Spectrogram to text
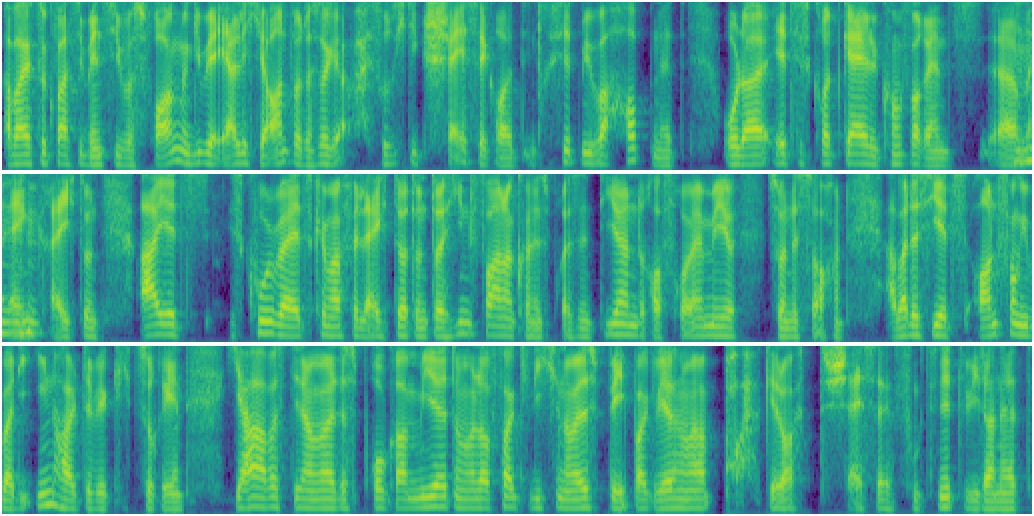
aber so quasi, wenn sie was fragen, dann gebe ich ehrliche Antwort. Dann sage ich, ah, so richtig scheiße gerade, interessiert mich überhaupt nicht. Oder jetzt ist gerade geil, Konferenz ähm, mhm. eingereicht und ah, jetzt ist cool, weil jetzt können wir vielleicht dort und da hinfahren, kann ich es präsentieren, darauf freue ich mich, so eine Sachen. Aber dass ich jetzt anfange, über die Inhalte wirklich zu reden, ja, was die dann mal das programmiert und mal da verglichen, mal das Paper gelesen, und mal, boah, gedacht, scheiße, funktioniert wieder nicht.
